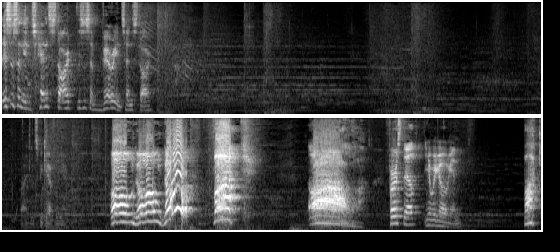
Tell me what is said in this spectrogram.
This is an intense start. This is a very intense start. Right, let's be careful here. Oh no, no! Fuck! Oh! First death, here we go again. Fuck!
